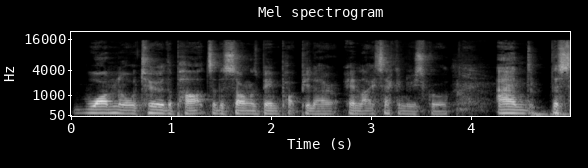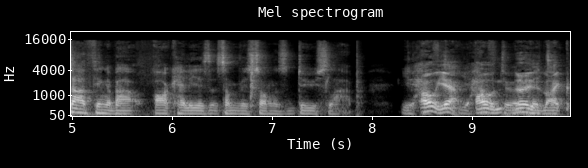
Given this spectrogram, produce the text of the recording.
one or two of the parts of the songs being popular in like secondary school, and the sad thing about R. Kelly is that some of his songs do slap. You have, oh yeah. you Oh to no, like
